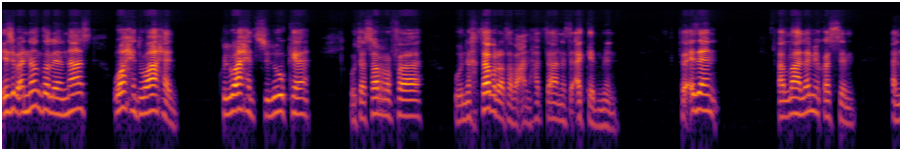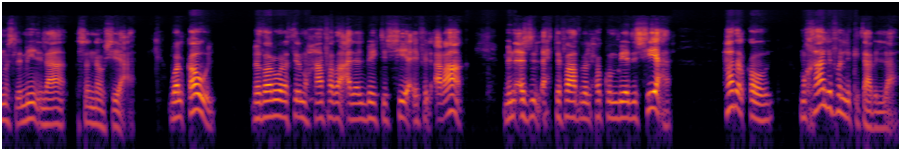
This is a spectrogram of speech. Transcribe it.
يجب أن ننظر إلى الناس واحد واحد كل واحد سلوكه وتصرفه ونختبره طبعا حتى نتأكد منه. فإذا الله لم يقسم المسلمين إلى سنة وشيعة والقول بضرورة المحافظة على البيت الشيعي في العراق من أجل الاحتفاظ بالحكم بيد الشيعة هذا القول مخالف لكتاب الله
